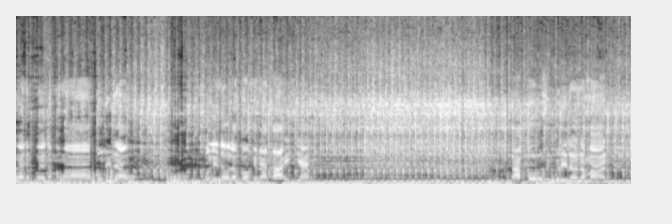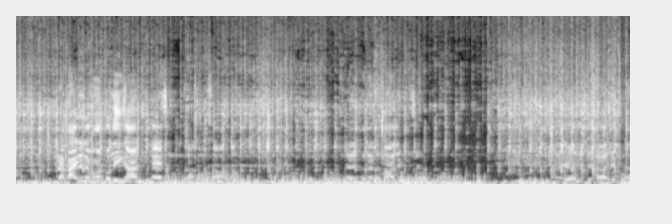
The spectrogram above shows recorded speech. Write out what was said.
Ganap po yan ng mga bulinaw. Bulinaw lang po ang kinakain yan. Tapos, yung bulinaw naman, nakain na ng mga tulingan. Kaya sinasama sa ako. Ayan, ito na, lumalim siya. Ayun, lumalim na.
